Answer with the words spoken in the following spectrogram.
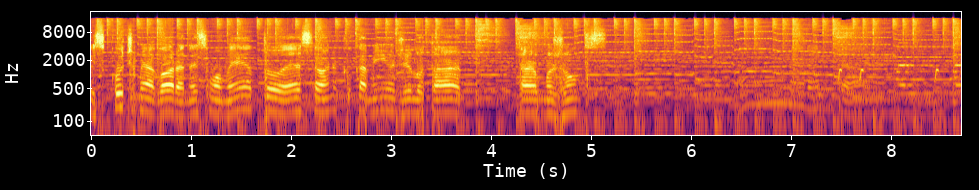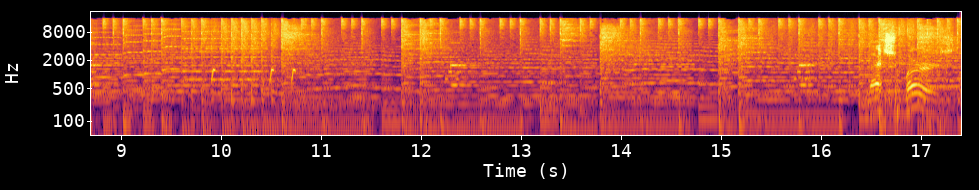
Escute-me agora, nesse momento, esse é o único caminho de lutar, estarmos juntos. Flash Burst.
